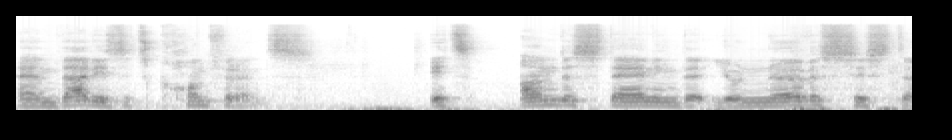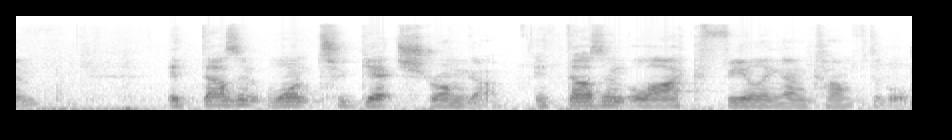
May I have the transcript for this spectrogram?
and that is its confidence. It's understanding that your nervous system it doesn't want to get stronger. It doesn't like feeling uncomfortable.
